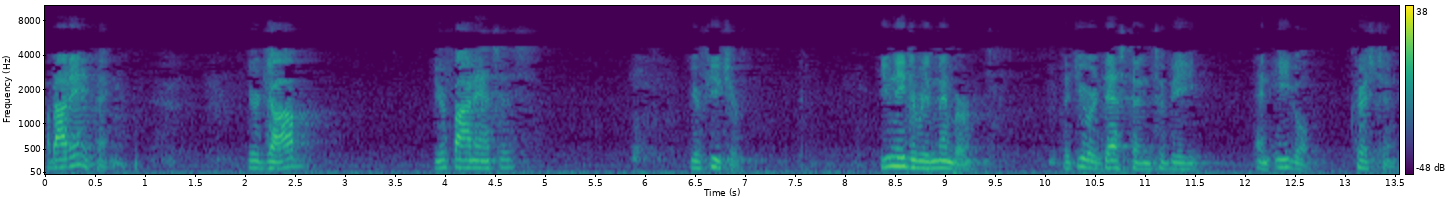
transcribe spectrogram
about anything, your job, your finances, your future, you need to remember that you are destined to be an eagle Christian,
